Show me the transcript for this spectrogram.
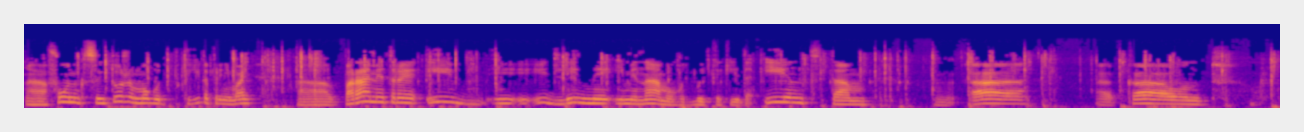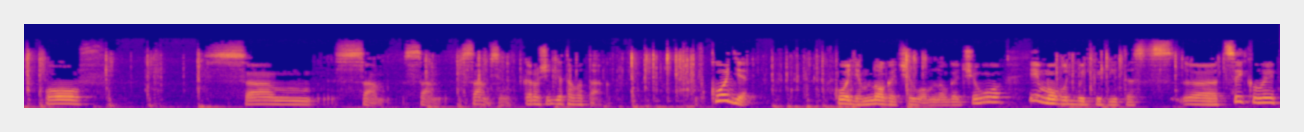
а, функции тоже могут какие-то принимать параметры и, и, и длинные имена могут быть какие-то. int, там, a, account of some, some, some, something. Короче, где-то вот так. В коде в коде много чего, много чего, и могут быть какие-то э, циклы,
